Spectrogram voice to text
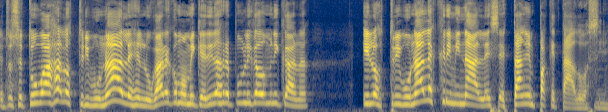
Entonces tú vas a los tribunales en lugares como mi querida República Dominicana y los tribunales criminales están empaquetados así.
